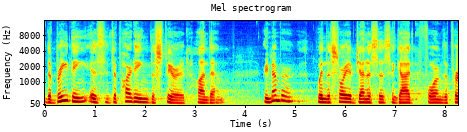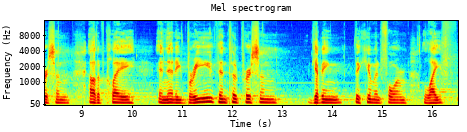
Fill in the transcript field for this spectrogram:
The breathing is departing the Spirit on them. Remember when the story of Genesis and God formed the person out of clay and then he breathed into the person, giving the human form life?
